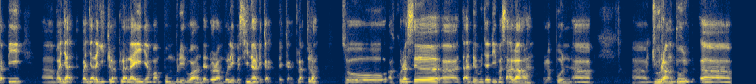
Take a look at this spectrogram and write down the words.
tapi uh, banyak banyak lagi kelab-kelab lain yang mampu memberi ruang dan orang boleh bersinar dekat dekat kelab tu lah. So aku rasa uh, tak ada menjadi masalah lah walaupun uh, uh, jurang tu uh,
